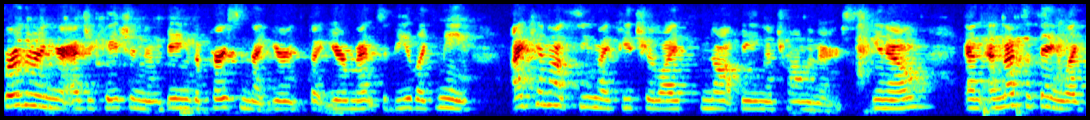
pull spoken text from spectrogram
furthering your education and being the person that you're that you're meant to be like me i cannot see my future life not being a trauma nurse you know and and that's the thing like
